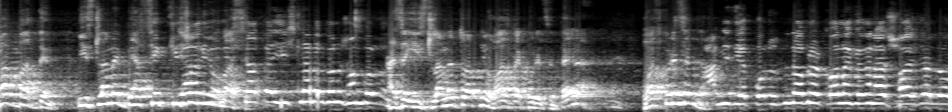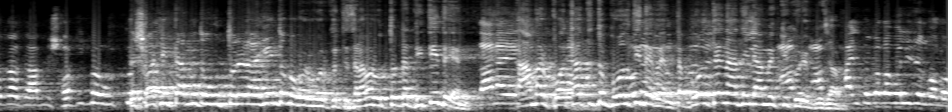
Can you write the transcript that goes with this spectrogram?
সব বাদ দেন। ইসলামের বেসিক কিছু নিয়ম আছে। ইসলামের কোনো সম্পর্ক আচ্ছা ইসলামের তো আপনি হজটা করেছেন তাই না? হজ করেছেন আমি যে প্রশ্ন আপনার কলা বেদনা ছয়জন লোক আছে আপনি উত্তর সঠিকটা আপনি তো উত্তরের আগেই তো বকর করতেছেন আমার উত্তরটা দিতে দেন। আমার কথা তো বলতে দেবেন তা বলতে না দিলে আমি কি করে বুঝাবো? ফালতু কথা বলি যে বলো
